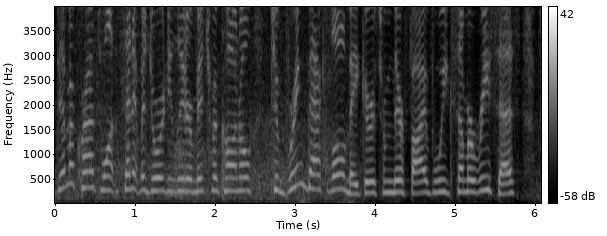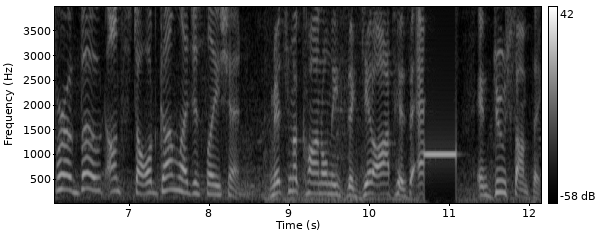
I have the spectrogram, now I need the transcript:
Democrats want Senate Majority Leader Mitch McConnell to bring back lawmakers from their five week summer recess for a vote on stalled gun legislation. Mitch McConnell needs to get off his ass and do something.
